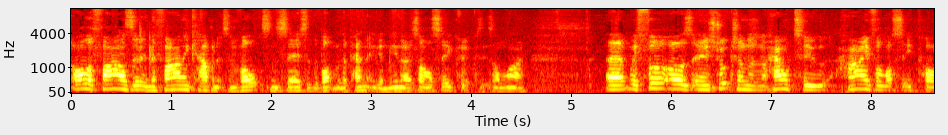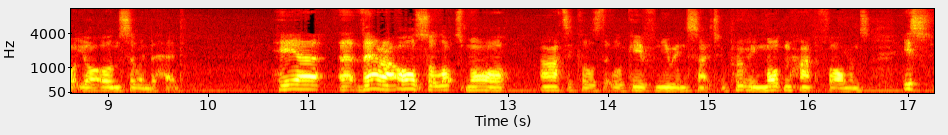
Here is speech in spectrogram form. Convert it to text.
all the files that are in the filing cabinets and vaults and safes at the bottom of the Pentagon. You know, it's all secret because it's online. Uh, with photos and instructions on how to high velocity port your own cylinder head. Here, uh, there are also lots more articles that will give new insights improving modern high performance. It's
